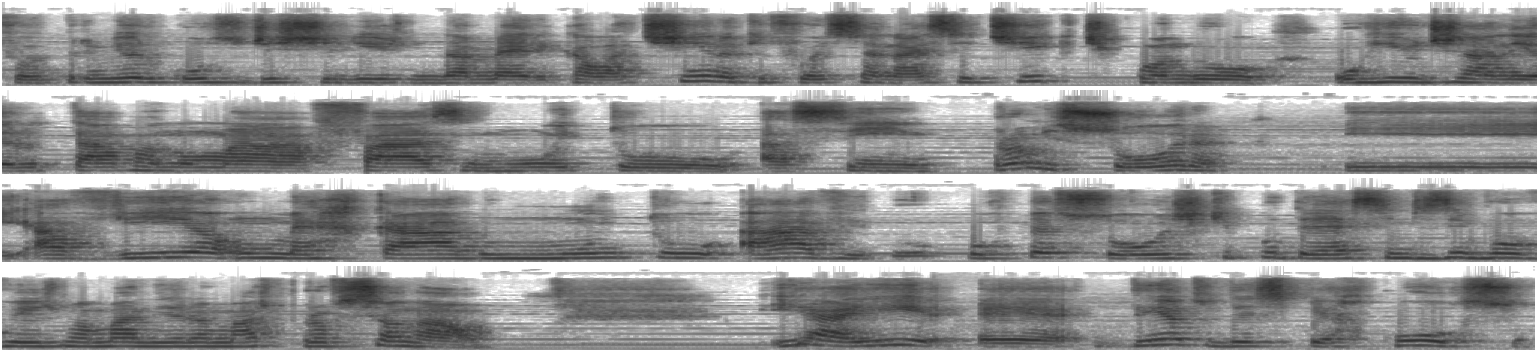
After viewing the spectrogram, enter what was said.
Foi o primeiro curso de estilismo da América Latina, que foi o Senai Ticket, quando o Rio de Janeiro estava numa fase muito assim promissora e havia um mercado muito ávido por pessoas que pudessem desenvolver de uma maneira mais profissional. E aí, é, dentro desse percurso,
